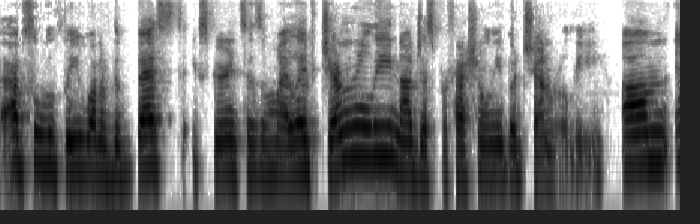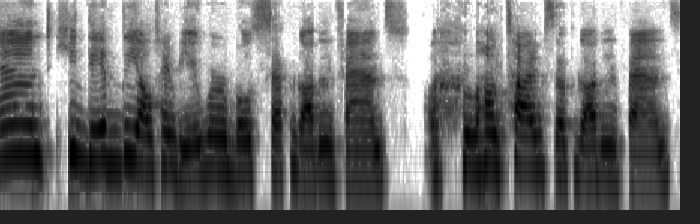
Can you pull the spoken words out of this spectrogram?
absolutely one of the best experiences of my life generally not just professionally but generally. Um, and he did the alt mba we were both seth godin fans long time seth godin fans.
